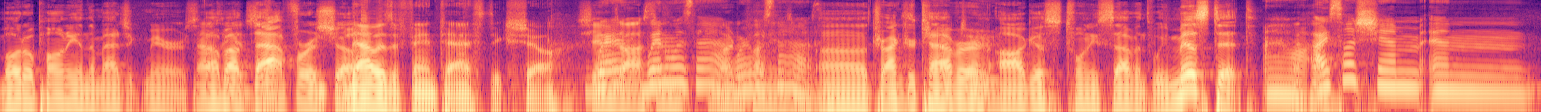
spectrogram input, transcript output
Motopony, and the Magic Mirrors. That How was a about good that show. for a show? That was a fantastic show. Shim's Where- when was that? Motor Where was Pony is that? awesome. uh, Tractor Tavern, Tractor. August 27th. We missed it. Oh, I saw Shim and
